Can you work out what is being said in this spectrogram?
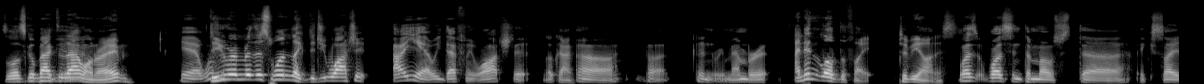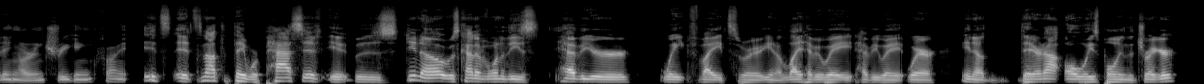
so let's go back to that one, right? yeah. Do you remember this one? Like, did you watch it? Uh, yeah, we definitely watched it. Okay. Uh, but didn't remember it. I didn't love the fight, to be honest. Was wasn't the most uh exciting or intriguing fight. it's it's not that they were passive. It was you know it was kind of one of these heavier weight fights where you know light heavyweight, heavyweight, where you know they're not always pulling the trigger.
